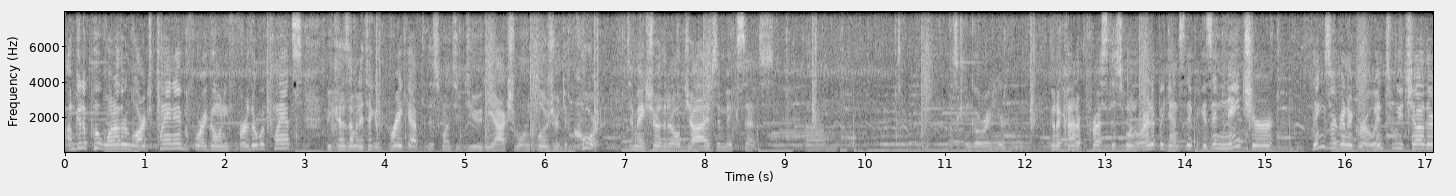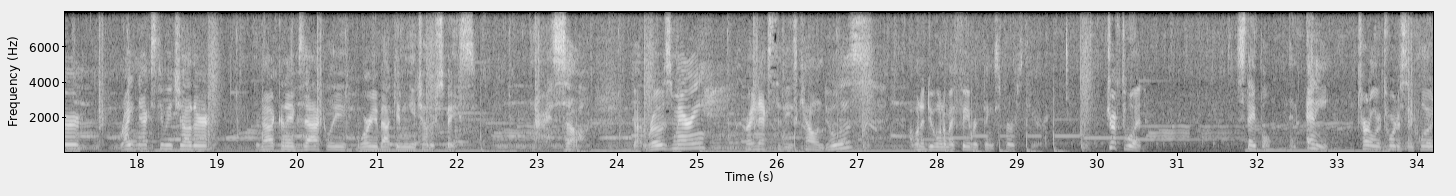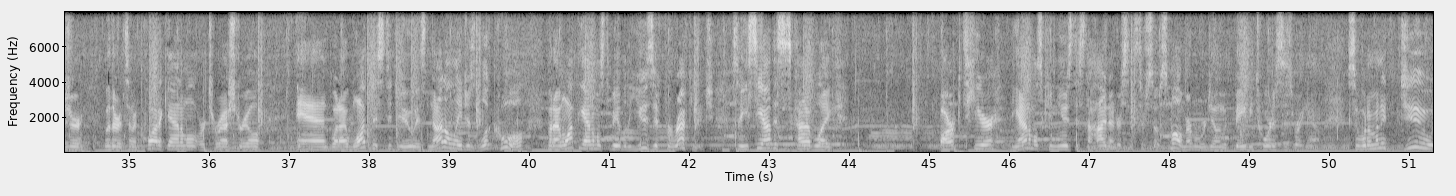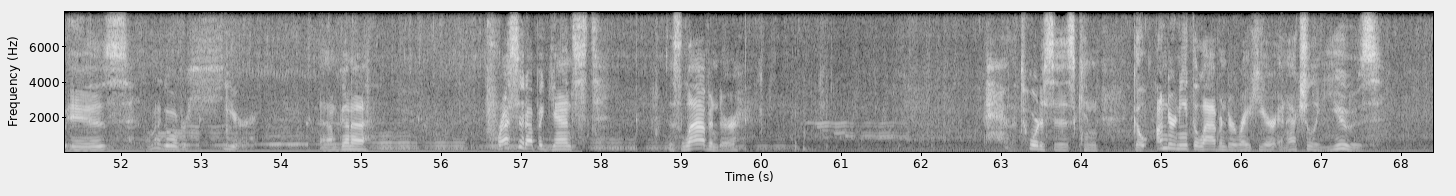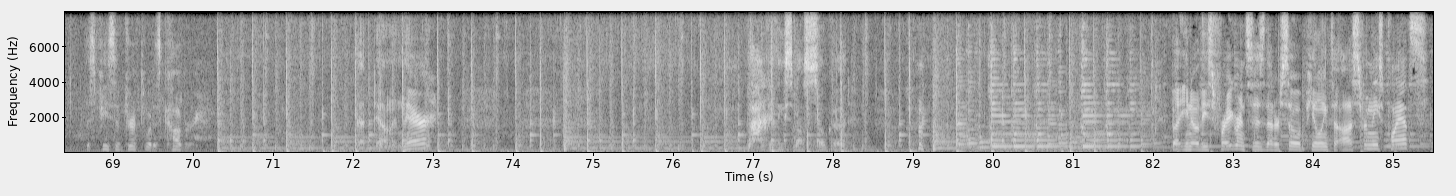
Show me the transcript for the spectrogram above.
I'm gonna put one other large plant in before I go any further with plants because I'm gonna take a break after this one to do the actual enclosure decor to make sure that it all jives and makes sense. Um, this can go right here. I'm gonna kind of press this one right up against it because in nature, things are gonna grow into each other, right next to each other. They're not gonna exactly worry about giving each other space. All right, so got rosemary right next to these calendulas. I wanna do one of my favorite things first here. Driftwood, staple in any turtle or tortoise enclosure, whether it's an aquatic animal or terrestrial. And what I want this to do is not only just look cool, but I want the animals to be able to use it for refuge. So you see how this is kind of like arced here. The animals can use this to hide under since they're so small. Remember, we're dealing with baby tortoises right now. So what I'm gonna do is, I'm gonna go over here and I'm gonna press it up against this lavender and the tortoises can go underneath the lavender right here and actually use this piece of driftwood as cover. That down in there. God, everything smells so good. but you know, these fragrances that are so appealing to us from these plants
